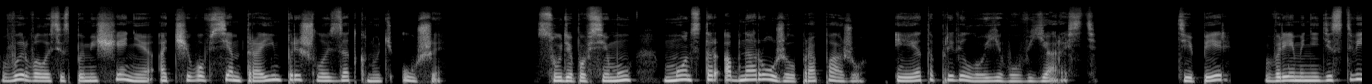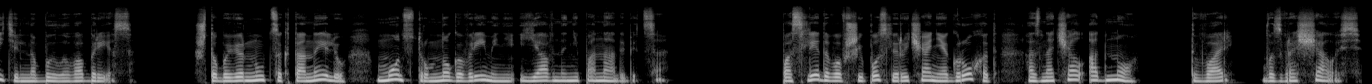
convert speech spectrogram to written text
вырвалось из помещения, отчего всем троим пришлось заткнуть уши. Судя по всему, монстр обнаружил пропажу, и это привело его в ярость. Теперь времени действительно было в обрез. Чтобы вернуться к тоннелю, монстру много времени явно не понадобится. Последовавший после рычания грохот означал одно — тварь возвращалась.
